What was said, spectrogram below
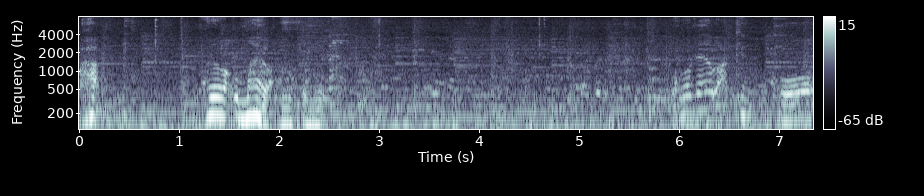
あこれはうまいわ本当に。これは結構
